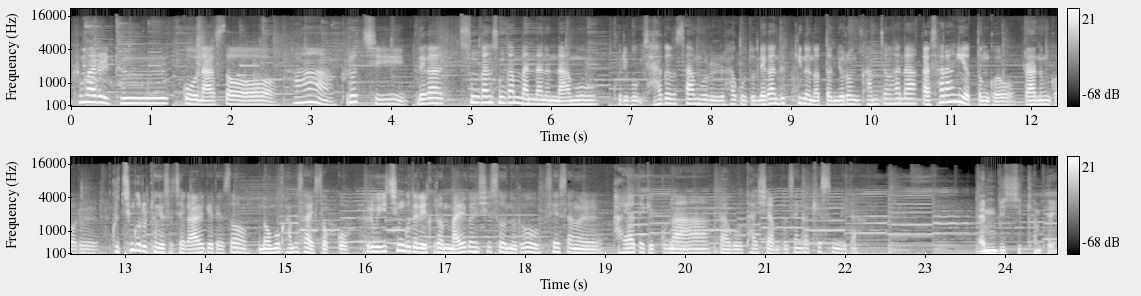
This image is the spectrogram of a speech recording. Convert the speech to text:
그 말을 듣고 나서 아 그렇지 내가 순간순간 만나는 나무 그리고 작은 사물하고도 내가 느끼는 어떤 이런 감정 하나가 사랑이었던 거라는 거를 그 친구를 통해서 제가 알게 돼서 너무 감사했었고 그리고 이 친구들의 그런 맑은 시선으로 세상을 봐야 되겠구나라고 다시 한번 생각했습니다. MBC 캠페인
